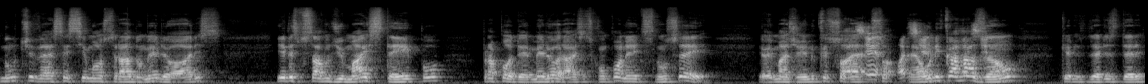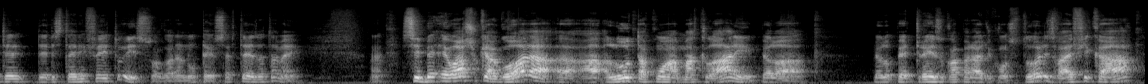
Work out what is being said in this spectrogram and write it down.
não tivessem se mostrado melhores e eles precisavam de mais tempo para poder melhorar esses componentes. Não sei. Eu imagino que só é, ser, só é ser, a única razão que eles, deles, deles, deles terem feito isso. Agora, não tenho certeza também. Né? Se, eu acho que agora a, a, luta com a McLaren pela, pelo P3 do Campeonato de Construtores vai ficar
